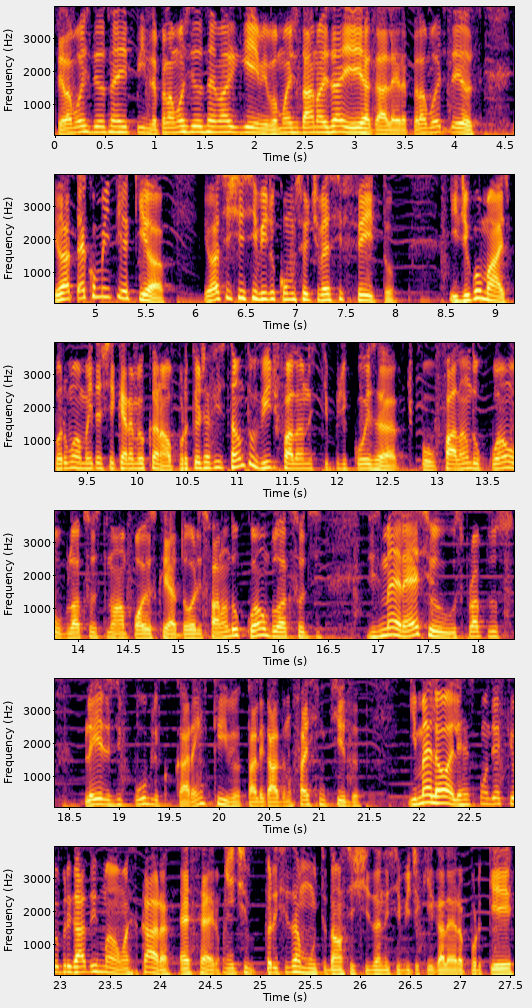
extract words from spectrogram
Pelo amor de Deus, né, Hip Indra? Pelo amor de Deus, né, Mag Game? Vamos ajudar nós aí, galera. Pelo amor de Deus. Eu até comentei aqui, ó. Eu assisti esse vídeo como se eu tivesse feito. E digo mais, por um momento achei que era meu canal, porque eu já fiz tanto vídeo falando esse tipo de coisa, tipo, falando o quão o Bloxfoot não apoia os criadores, falando o quão o Bloxfoot desmerece os próprios players e público, cara. É incrível, tá ligado? Não faz sentido. E melhor, ele respondeu aqui, obrigado, irmão. Mas, cara, é sério, a gente precisa muito dar uma assistida nesse vídeo aqui, galera, porque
